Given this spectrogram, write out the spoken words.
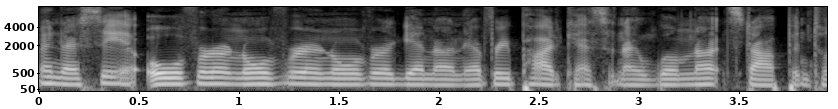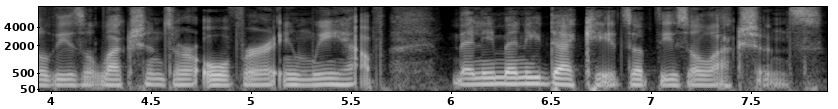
And I say it over and over and over again on every podcast, and I will not stop until these elections are over and we have many, many decades of these elections.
